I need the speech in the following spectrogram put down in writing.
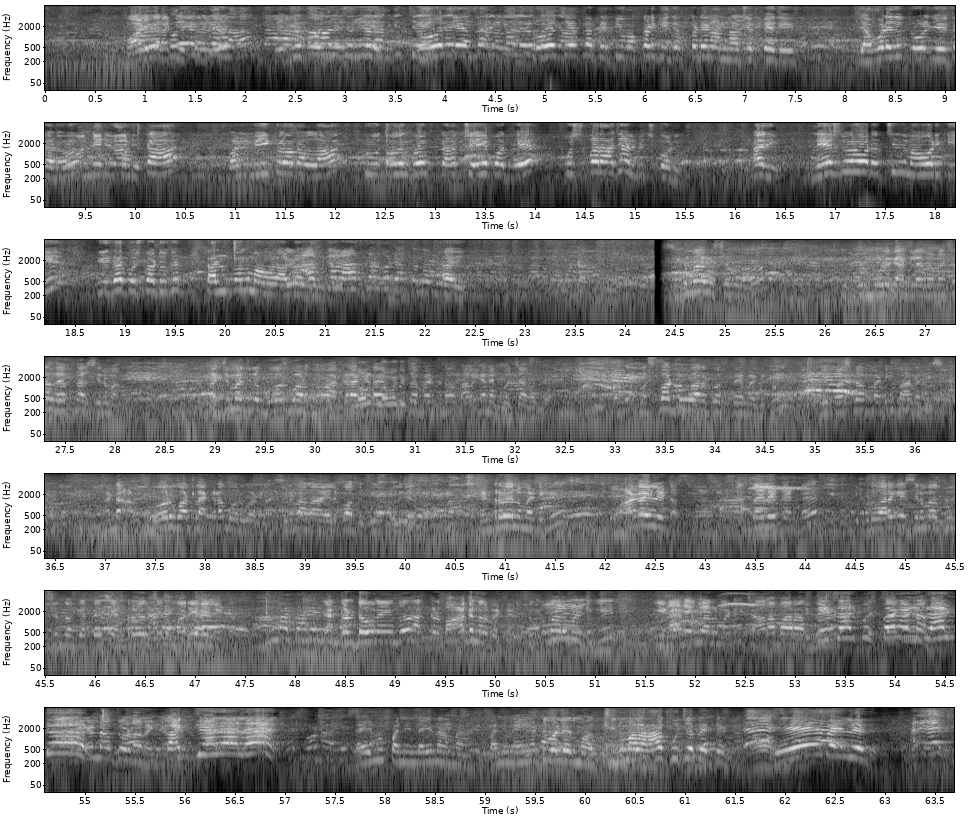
ట్రోల్ చేసిన ప్రతి ఒక్కడికి ఇది ఒక్కటేనన్నా చెప్పేది. ఎవడేది ట్రోల్ చేశాడో పక్క వన్ వీక్లో కల్లా టూ థౌసండ్ క్రోర్స్ కలెక్ట్ చేయకపోతే పుష్పరాజే అనిపించుకోడు. అది. నేషనల్ అవార్డు వచ్చింది మా వాడికి. ఈసారి పుష్ప టూకి కన్ఫర్మ్ మా వాడు అల్లు. అది. సినిమా విషయంలో ఇప్పుడు మూడు గంటల ఇరవై నిమిషాలు తీస్తున్నారు సినిమా. మధ్య మధ్యలో బోర్ కొడతాం అక్కడక్కడ కూర్చోబెట్టడం తలకాయ నొప్పి వచ్చేస్తుంది. పుష్ప టూ వరకు వస్తే మటుకి ఈ ఫస్ట్ హాఫ్ మటుకి బాగానే తీసారు అంటే బోరు కొట్ల ఎక్కడ బోరు కొట్ల సినిమా అలా వెళ్ళిపోతుంది పీస్ఫుల్గా ఇంటర్వ్యూల మటుకి బాగా హైలైట్ అసలు. ఎంత హైలైట్ అంటే ఇప్పుడు వరకే సినిమా చూసింది ఒక ఎత్తు అయితే ఇంటర్వ్యూల్ సీన్ మరీ హైలైట్ ఎక్కడ డౌన్ అయిందో అక్కడ బాగా నిలబెట్టాడు. శుక్రవారం మటుకి ఈ గంటన్నర మటుకి చాలా బాగా రాస్తుంది. Second half. చూడాలి టైం పన్నెండు అయింది అన్న. పన్నెండు అయినట్టు కూడా లేదు మాకు. సినిమాలు అలా కూర్చోబెట్టాడు. ఏ బయలులేదు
